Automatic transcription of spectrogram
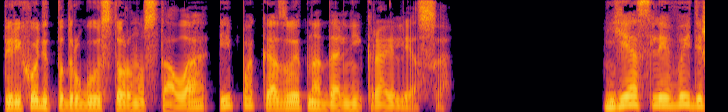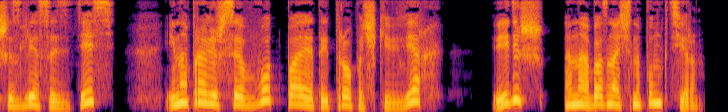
переходит по другую сторону стола и показывает на дальний край леса. «Если выйдешь из леса здесь и направишься вот по этой тропочке вверх, видишь, она обозначена пунктиром,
